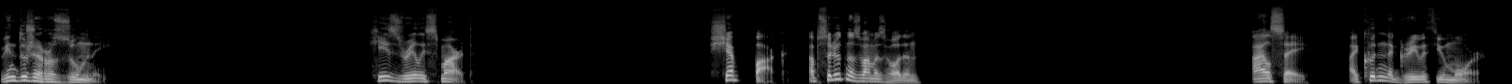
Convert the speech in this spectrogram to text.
Він дуже розумний. He's really smart. Ще б пак. Абсолютно з вами згоден. I'll say. I couldn't agree with you more.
